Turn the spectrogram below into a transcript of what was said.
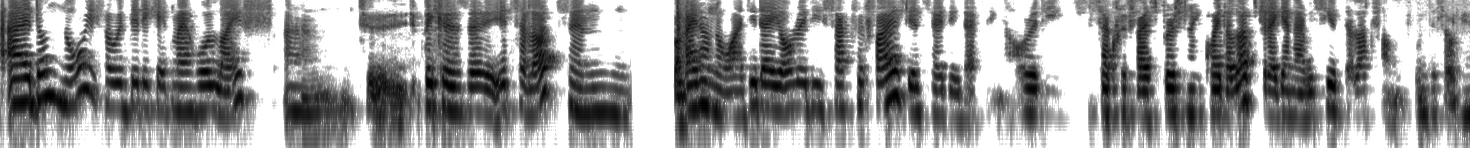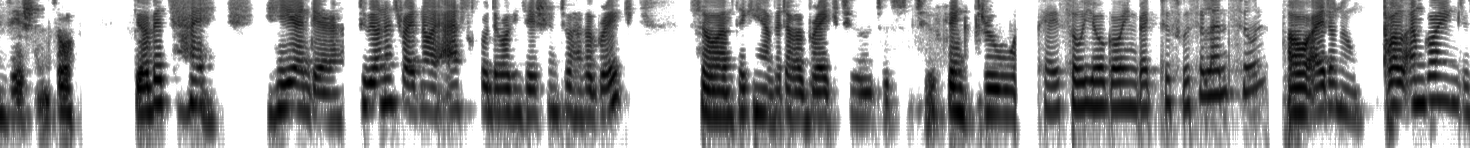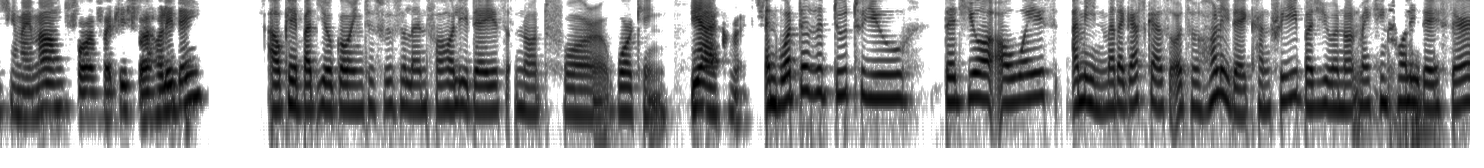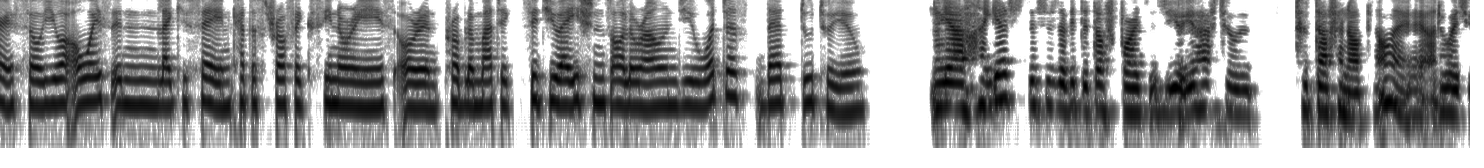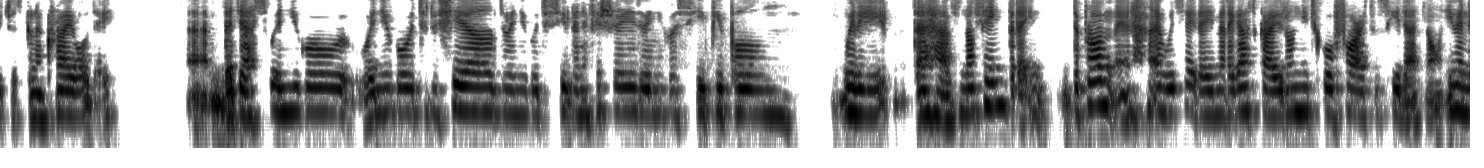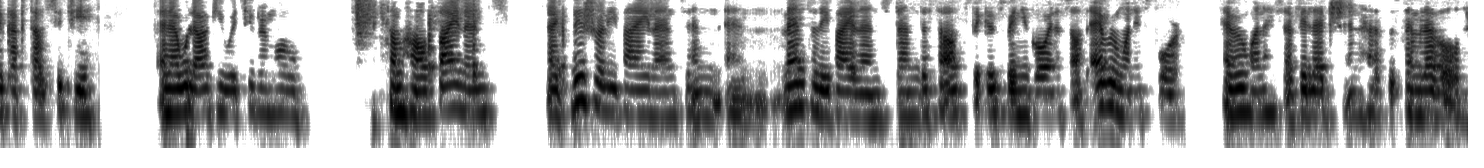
I don't know if I will dedicate my whole life um, to because uh, it's a lot, and I don't know. Uh, did I already sacrifice? Yes, I did. I think I already sacrificed personally quite a lot, but again, I received a lot from from this organization. So a bit here and there. To be honest, right now I ask for the organization to have a break. So I'm taking a bit of a break to, to, to think through. Okay, so you're going back to Switzerland soon? Oh, I don't know. Well, I'm going to see my mom for, for at least for a holiday. Okay, but you're going to Switzerland for holidays, not for working. Yeah, correct. And what does it do to you that you are always i mean madagascar is also a holiday country but you are not making holidays there. So you are always in like you say in catastrophic sceneries or in problematic situations all around you. What does that do to you? Yeah i guess this is a bit the tough part is you you have to to toughen up no? Otherwise you're just gonna cry all day. Um, but yes, when you go when you go to the field, when you go to see beneficiaries, when you go see people really that have nothing. But the problem, I would say that in Madagascar, you don't need to go far to see that. No, even the capital city, and I would argue it's even more somehow violent, like visually violent and and mentally violent than the south. Because when you go in the south, everyone is poor. Everyone has a village and has the same level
